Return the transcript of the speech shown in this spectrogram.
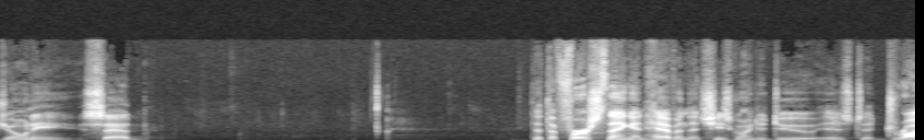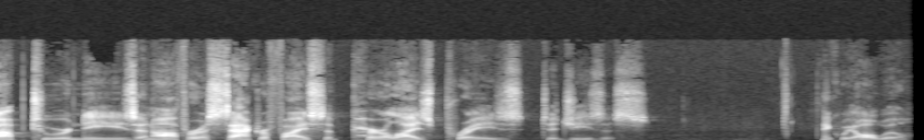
Joni said that the first thing in heaven that she's going to do is to drop to her knees and offer a sacrifice of paralyzed praise to Jesus. I think we all will.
